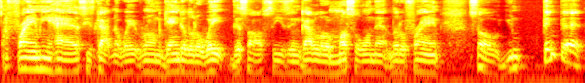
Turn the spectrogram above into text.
frame he has. He's gotten a weight room, gained a little weight this off season, got a little muscle on that little frame. So you think that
